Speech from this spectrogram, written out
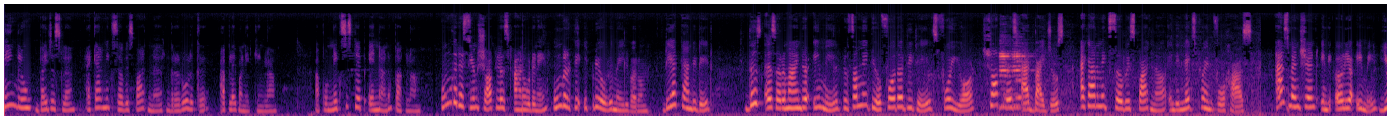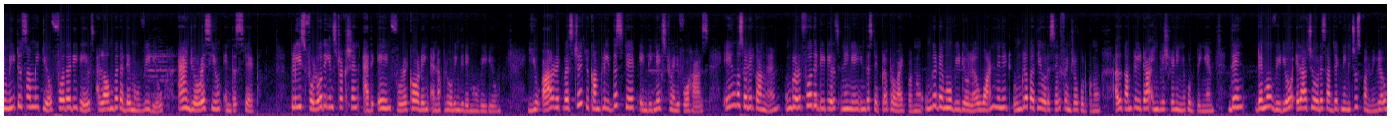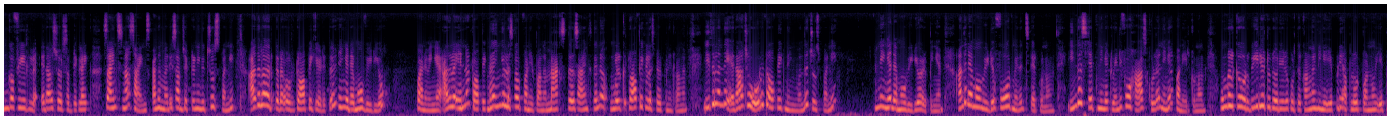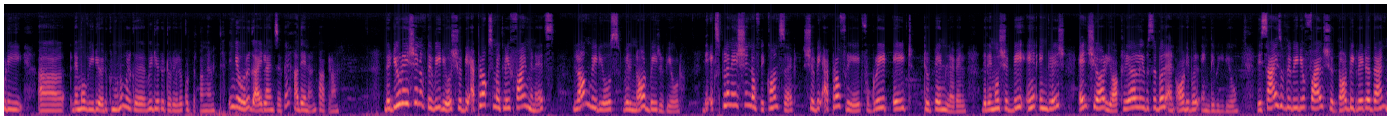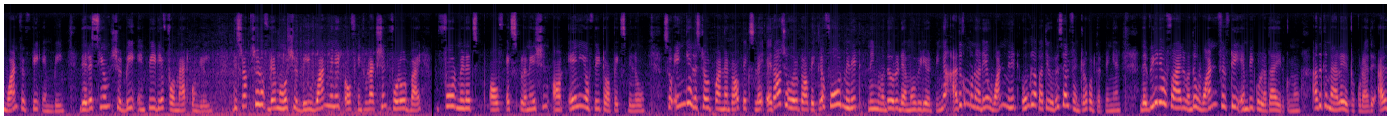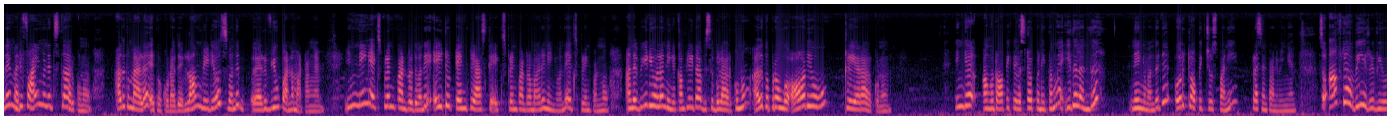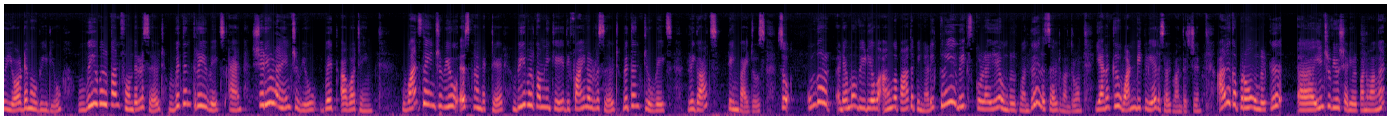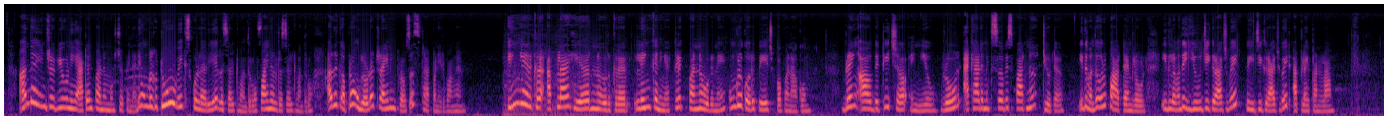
நீங்களும் பைஜஸ்ல academic service பார்ட்னர்ங்கிற ரோலுக்கு அப்ளை பண்ணிருக்கீங்களா? அப்போ நெக்ஸ்ட் ஸ்டெப் என்னன்னு பார்க்கலாம். உங்க ரெசியூம் ஷார்ட் லிஸ்ட் ஆன உடனே உங்களுக்கு இப்படி ஒரு மெயில் வரும். Dear candidate This is a reminder email to submit your further details for your shortlist at Byju's academic service partner in the next 24 hours. As mentioned in the earlier email, you need to submit your further details along with the demo video and your resume in this step. Please follow the instruction at the end for recording and uploading the demo video. You are requested to complete this step in the next 24 hours. இவங்க சொல்லிருக்காங்க உங்களோட further details நீங்க இந்த ஸ்டெப்ல provide பண்ணணும் உங்க demo வீடியோல one minute உங்களை பத்தி ஒரு செல்ஃப் இன்ட்ரோ கொடுக்கணும் அது கம்ப்ளீட்டா இங்கிலீஷ்ல நீங்க கொடுப்பீங்க தென் டெமோ வீடியோ ஏதாச்சும் ஒரு சப்ஜெக்ட் நீங்க சூஸ் பண்ணுவீங்க உங்க ஃபீல்ட்ல ஏதாச்சும் ஒரு சப்ஜெக்ட் லைக் சயின்ஸ்னா சயின்ஸ் அந்த மாதிரி சப்ஜெக்ட் நீங்க சூஸ் பண்ணி அதுல இருக்கிற ஒரு டாபிக் எடுத்து நீங்க டெமோ வீடியோ பண்ணுவீங்க அதுல என்ன டாபிக் நீங்க லிஸ்ட் பண்ணிருப்பாங்க மேக்ஸ் சயின்ஸ் உங்களுக்கு டாபிக் லிஸ்ட் பண்ணிருக்காங்க இதுல ஏதாச்சும் ஒரு டாபிக் நீங்க வந்து சூஸ் பண்ணி நீங்க டெமோ வீடியோ எடுப்பீங்க. அந்த டெமோ வீடியோ ஃபோர் மினிட்ஸ் எடுக்கணும். இந்த ஸ்டெப் நீங்க டுவெண்ட்டி ஃபோர் ஹார்ஸ்க்குள்ள நீங்க பண்ணிருக்கணும். உங்களுக்கு ஒரு வீடியோ டுட்டோரியல் கொடுத்தாங்க நீங்க எப்படி அப்லோட் பண்ணணும் எப்படி டெமோ வீடியோ எடுக்கணும் உங்களுக்கு வீடியோ டுட்டோரியல் கொடுத்தாங்க இங்க ஒரு கைட்லைன்ஸ் இருக்கு. அதை நான் பார்க்கலாம். The duration of the video should be approximately 5 minutes. Long videos will not be reviewed. The explanation of the concept should be appropriate for grade 8 to 10 level. The demo should be in English. Ensure you're clearly visible and audible in the video. The size of the video file should not be greater than 150 MB. The resume should be in PDF format only. The structure of demo should be 1 minute of introduction followed by 4 minutes of explanation on any of the topics below. So in list out பண்ண டாபிக்ஸ்ல ஏதாச்சும் ஒரு டாபிக்ல 4 minute நீங்க வந்து ஒரு demo video எடுப்பீங்க அதுக்கு முன்னாடி 1 மினிட் உங்களை பத்தி ஒரு செல்ஃப் இன்ட்ரோ கொடுத்துருப்பீங்க இந்த வீடியோ ஃபைல் வந்து 150 MB குள்ள தான் இருக்கணும் அதுக்கு மேல இருக்கக்கூடாது அதே மாதிரி 5 மினிட்ஸ் தான் இருக்கணும் அதுக்கு மேல இருக்கக்கூடாது லாங் வீடியோஸ் வந்து ரிவ்யூ பண்ண மாட்டாங்க நீங்க எக்ஸ்பிளைன் பண்றது வந்து 8 to 10 கிளாஸ்க்கு எக்ஸ்பிளைன் பண்ற மாதிரி நீங்க வந்து எக்ஸ்பிளைன் பண்ணணும் இருக்கணும் அந்த வீடியோவில் நீங்கள் கம்ப்ளீட்டாக விசிபிளாக இருக்கணும். அதுக்கப்புறம் உங்கள் ஆடியோவும் கிளியராக இருக்கணும். இங்கே அவங்க டாபிக் ரெஸ்டார்ட் பண்ணிக்கோங்க. இதுலேருந்து நீங்க வந்துட்டு ஒரு டாபிக் சூஸ் பண்ணி பிரசென்ட் பண்ணுவீங்க. So after we review your demo video we will confirm the result within 3 weeks and schedule interview with our team once the interview is conducted we will communicate communicate the final result within 2 weeks. Regards team byju's so demo video அவங்க பார்த்த பின்னாடி three weeks குள்ளேயே உங்களுக்கு வந்து result வந்துரும். எனக்கு one வீக்லேயே result வந்துச்சு அதுக்கப்புறம் உங்களுக்கு uh, இன்டர்வியூ ஷெடியூல் பண்ணுவாங்க. அந்த இன்டர்வியூ நீங்க அட்டன் பண்ண முடிச்ச பின்னாடி உங்களுக்கு டூ வீக்ஸ் குள்ளேயே ரிசல்ட் வந்துடும் ஃபைனல் ரிசல்ட் வந்துடும் அதுக்கப்புறம் உங்களோட ட்ரைனிங் ப்ராசஸ் ஸ்டார்ட் பண்ணிடுவாங்க. இங்க இருக்கிற அப்ளை ஹியர்னு இருக்கிற லிங்க் நீங்க கிளிக் பண்ண உடனே உங்களுக்கு ஒரு பேஜ் ஓப்பன் ஆகும். Bring out the teacher in you role academic service partner tutor இது வந்து ஒரு பார்ட் டைம் ரோல் இதுல வந்து UG graduate PG graduate apply பண்ணலாம்.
